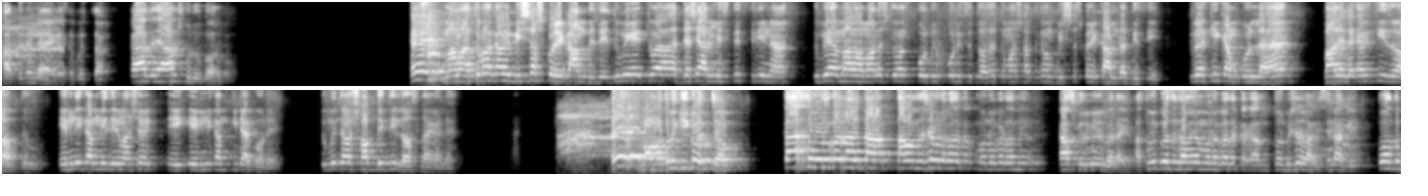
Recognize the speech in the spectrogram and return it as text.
সাত দিনে লেগে গেছে বুঝছ? কাজ এখন শুরু করব। এই মামা তোমাকে আমি বিশ্বাস করে কাম দিছি। তুমি এই তো দেশে আর মিস্ত্রি ছিলি না। তুমি আর মামা মানুষ তোমার পরিচিত আছে তোমার সাথে তোমার বিশ্বাস করে কামটা দিছি। তুমি আর কি কাম করলে হ্যাঁ? বাড়ি এলাকায় আমি কি জবাব দেবো? এমনি কাম নিজের মানুষের এই এমনি কাম কিটা করে? তুমি তো সব দিক দিয়ে লস লাগালে। মামা তুমি কি করছ? কাজ তো মনে করো আমি তারা দেশে মনে করো মনে করো আমি কাজ করে করে বেড়াই। আর তুমি করছ আমি মনে করো তোমার বিষয় ভাঙছি নাকি? তোমার তো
